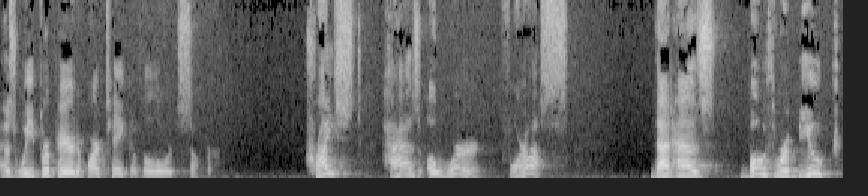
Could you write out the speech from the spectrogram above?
as we prepare to partake of the Lord's Supper. Christ has a word for us that has both rebuke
